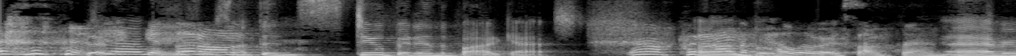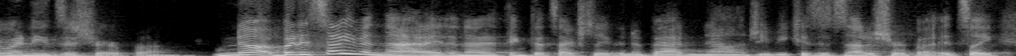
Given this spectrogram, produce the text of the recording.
Get that on something stupid in the podcast. Yeah, put it um, on a pillow or something. everyone needs a Sherpa. No, but it's not even that. And I think that's actually even a bad analogy because it's not a Sherpa. It's like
